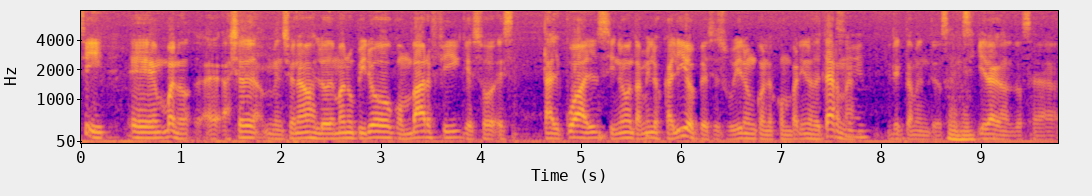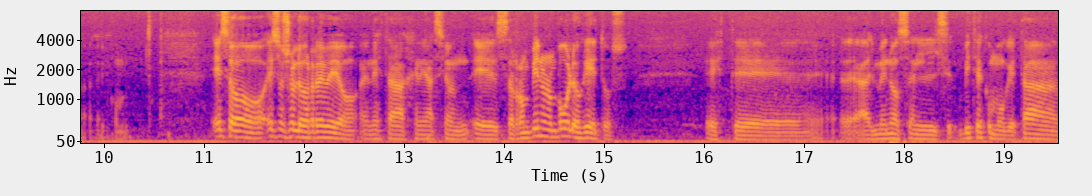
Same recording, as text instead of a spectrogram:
Sí, eh, bueno, ayer mencionabas lo de Manu Piró con Barfi, que eso es tal cual, sino también los Calíopes se subieron con los compañeros de Terna Sí. directamente, o sea, ni siquiera, o sea, con- eso, eso yo lo reveo en esta generación. Eh, se rompieron un poco los guetos. Este, eh, al menos en el, viste como que está,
